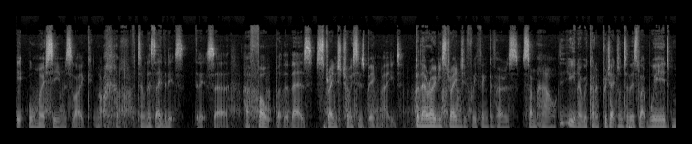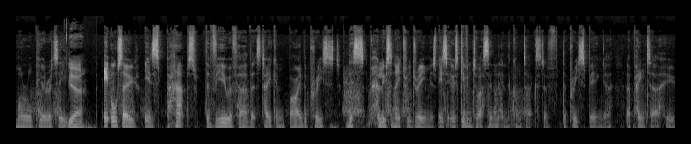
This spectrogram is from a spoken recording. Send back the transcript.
it almost seems like not I don't want to say that it's that it's uh, her fault but that there's strange choices being made but they're only strange if we think of her as somehow you know we kind of project onto this like weird moral purity Yeah. it also is perhaps the view of her that's taken by the priest. This hallucinatory dream is, is it was given to us in in the context of the priest being a, a painter who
